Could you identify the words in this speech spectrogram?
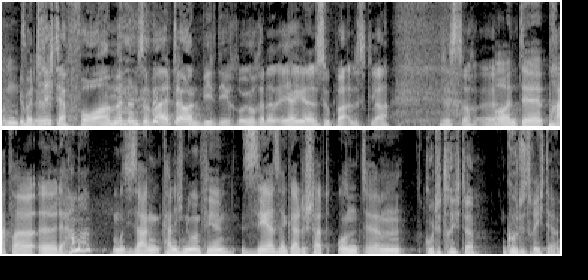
und über äh, Trichterformen und so weiter und wie die Röhre, da, ja, ja, super, alles klar. Das ist doch, äh, Und äh, Prag war äh, der Hammer, muss ich sagen, kann ich nur empfehlen. Sehr, sehr geile Stadt und ähm, gute Trichter. gute Trichter.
